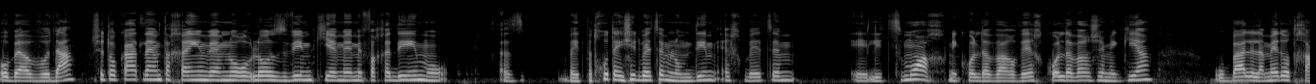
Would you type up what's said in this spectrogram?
או בעבודה שתוקעת להם את החיים והם לא, לא עוזבים כי הם מפחדים, או... אז בהתפתחות האישית בעצם לומדים איך בעצם אה, לצמוח מכל דבר, ואיך כל דבר שמגיע, הוא בא ללמד אותך.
